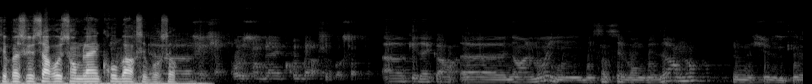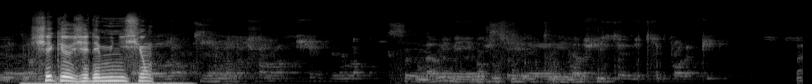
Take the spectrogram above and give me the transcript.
C'est parce que ça ressemble à un crowbar, c'est pour ça. Je sais que j'ai des munitions. Bah oui, mais pour le pic. Ouais,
